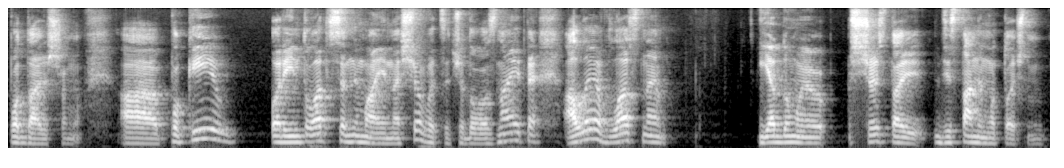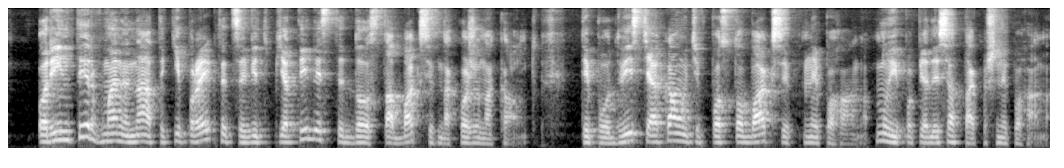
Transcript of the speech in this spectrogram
подальшому. А поки орієнтуватися немає на що, ви це чудово знаєте. Але власне. Я думаю, щось та й дістанемо точно. Орієнтир в мене на такі проекти це від 50 до 100 баксів на кожен аккаунт. Типу, 200 аккаунтів по 100 баксів непогано. Ну і по 50 також непогано.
